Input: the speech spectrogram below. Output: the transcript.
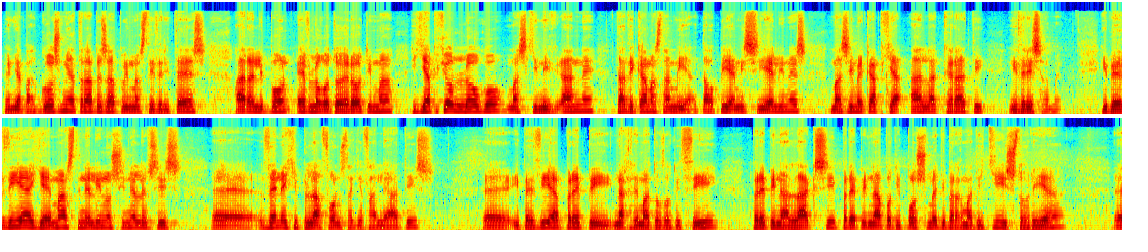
με μια παγκόσμια τράπεζα που είμαστε ιδρυτές. Άρα λοιπόν, εύλογο το ερώτημα, για ποιο λόγο μας κυνηγάνε τα δικά μας ταμεία, τα οποία εμείς οι Έλληνες μαζί με κάποια άλλα κράτη ιδρύσαμε. Η παιδεία για εμάς στην Ελλήνων Συνέλευσης ε, δεν έχει πλαφόν στα κεφαλαία της. Ε, η παιδεία πρέπει να χρηματοδοτηθεί, πρέπει να αλλάξει, πρέπει να αποτυπώσουμε την πραγματική ιστορία. Ε,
